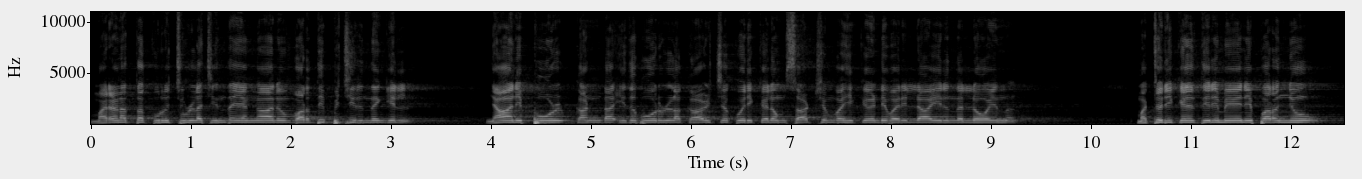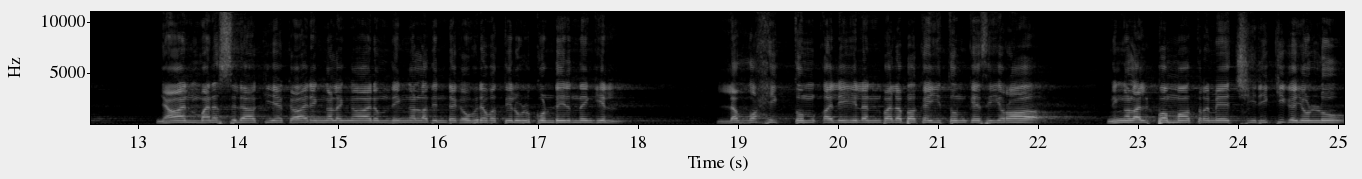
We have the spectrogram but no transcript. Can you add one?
മരണത്തെക്കുറിച്ചുള്ള ചിന്തയെങ്ങാനും വർദ്ധിപ്പിച്ചിരുന്നെങ്കിൽ ഞാനിപ്പോൾ കണ്ട ഇതുപോലുള്ള കാഴ്ചക്കൊരിക്കലും സാക്ഷ്യം വഹിക്കേണ്ടി വരില്ലായിരുന്നല്ലോ എന്ന് മറ്റൊരിക്കൽ തിരുമേനി പറഞ്ഞു ഞാൻ മനസ്സിലാക്കിയ കാര്യങ്ങളെങ്ങാനും നിങ്ങൾ അതിന്റെ ഗൗരവത്തിൽ ഉൾക്കൊണ്ടിരുന്നെങ്കിൽ ലവഹിത്തും കലീലൻ ബലബകയിത്തും കസീറ നിങ്ങൾ അല്പം മാത്രമേ ചിരിക്കുകയുള്ളൂ.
